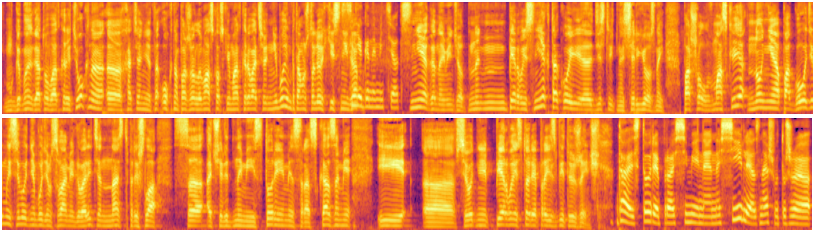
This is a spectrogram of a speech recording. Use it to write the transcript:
Мы готовы открыть окна. Э, хотя нет, окна, пожалуй, московские мы открывать сегодня не будем, потому что легкий снег. Снега наметет. Снега наметет. Первый снег такой э, действительно серьезный пошел в Москве, но не о погоде мы сегодня будем с вами говорить. Настя пришла с очередными историями, с рассказами. И э, сегодня первая история про избитую женщину. Да, история про семейное насилие, знаешь, вот уже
